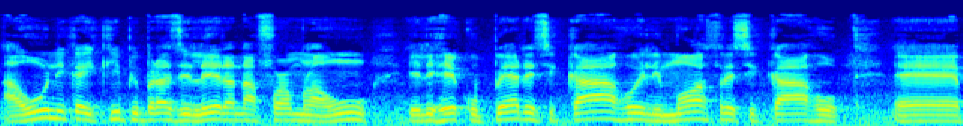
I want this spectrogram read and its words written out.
A única equipe brasileira na Fórmula 1. Ele recupera esse carro, ele mostra esse carro é,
